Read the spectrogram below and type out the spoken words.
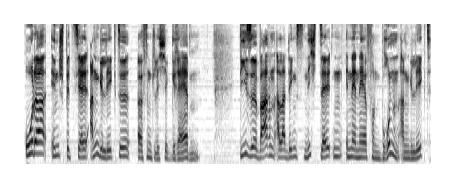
oder in speziell angelegte öffentliche Gräben. Diese waren allerdings nicht selten in der Nähe von Brunnen angelegt,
